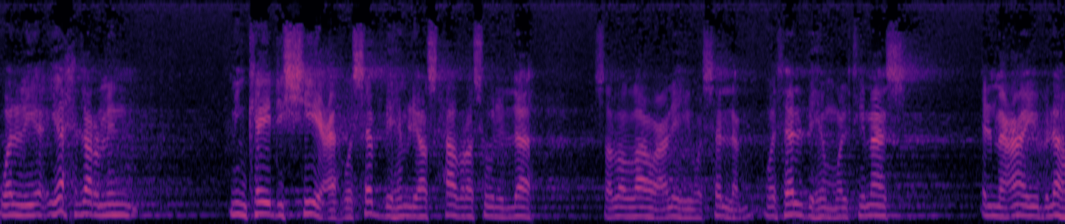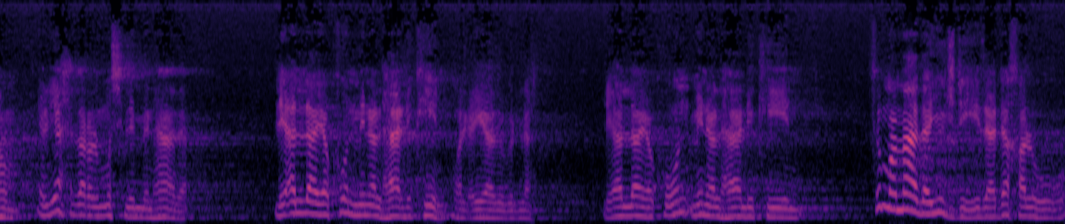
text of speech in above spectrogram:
وليحذر من من كيد الشيعة وسبهم لأصحاب رسول الله صلى الله عليه وسلم وثلبهم والتماس المعايب لهم ليحذر المسلم من هذا لئلا يكون من الهالكين والعياذ بالله لئلا يكون من الهالكين. ثم ماذا يجدي إذا دخلوا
